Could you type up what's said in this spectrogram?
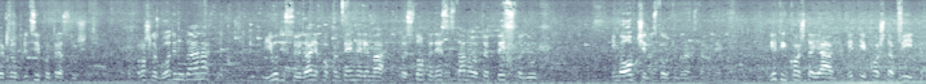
Dakle, u principu treba srušiti. Prošlo je godinu dana, ljudi su i dalje po kontejnerima, to je 150 stanova, to je 500 ljudi. Ima općina s tolikim brojem stanovnika. Niti im košta javlja, niti im košta pita,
